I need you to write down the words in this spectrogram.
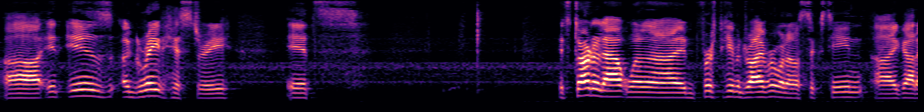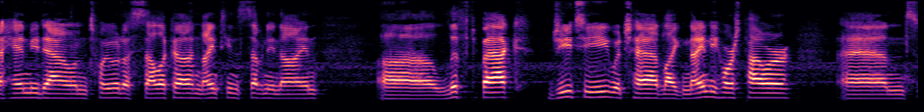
Uh, it is a great history. It's it started out when I first became a driver when I was 16. I got a hand-me-down Toyota Celica 1979 uh, liftback GT, which had like 90 horsepower and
